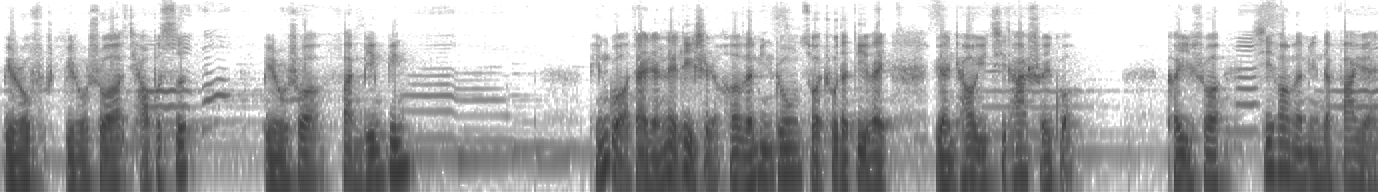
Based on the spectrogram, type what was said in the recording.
比如比如说乔布斯，比如说范冰冰。苹果在人类历史和文明中所处的地位，远超于其他水果。可以说，西方文明的发源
